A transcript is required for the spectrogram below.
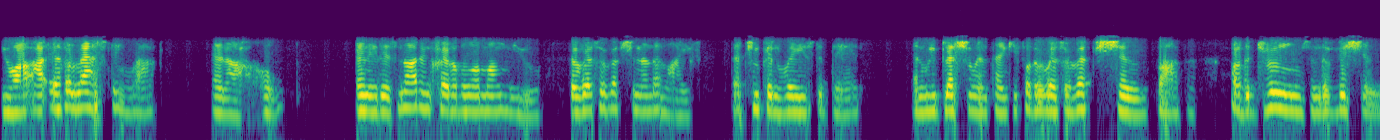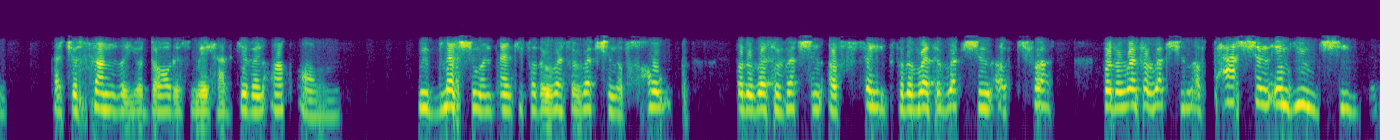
You are our everlasting rock and our hope. And it is not incredible among you, the resurrection and the life, that you can raise the dead. And we bless you and thank you for the resurrection, Father, of the dreams and the visions that your sons or your daughters may have given up on. We bless you and thank you for the resurrection of hope, for the resurrection of faith, for the resurrection of trust, for the resurrection of passion in you, Jesus.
